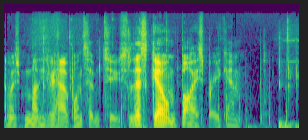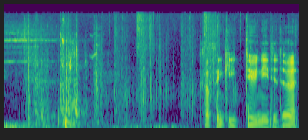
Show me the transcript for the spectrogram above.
How much money do we have? 172. So let's go and buy spray can. I think you do need to do it.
